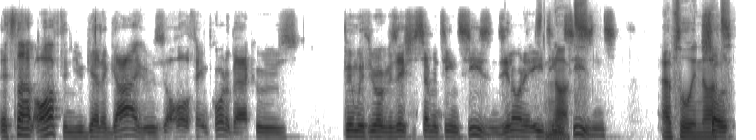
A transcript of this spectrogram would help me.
It's not often you get a guy who's a Hall of Fame quarterback who's been with your organization 17 seasons, you know, in 18 nuts. seasons. Absolutely nuts. So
